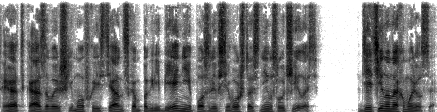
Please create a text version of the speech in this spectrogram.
«Ты отказываешь ему в христианском погребении после всего, что с ним случилось?» Детина нахмурился.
